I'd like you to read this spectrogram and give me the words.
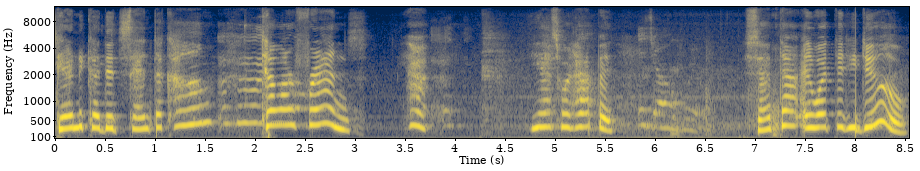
Danica, did Santa come? Tell our friends. Yeah. Yes, what happened? Santa? And what did he do?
